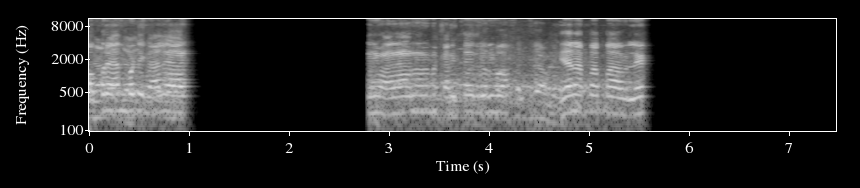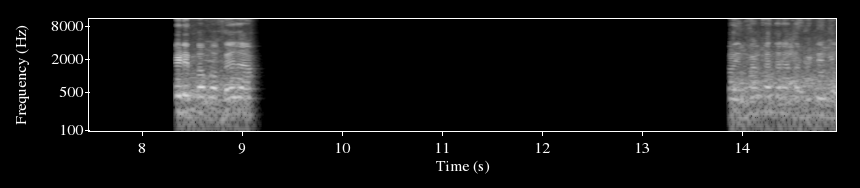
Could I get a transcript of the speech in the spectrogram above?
ಒಬ್ಬರೇ ಅಂದ್ಬಿಟ್ಟು ಖಾಲಿ ಕರಿತಾ ಇದ್ರಿ ಏನಪ್ಪ ಪಾಪ ಬಿಟ್ಟಿದ್ದು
